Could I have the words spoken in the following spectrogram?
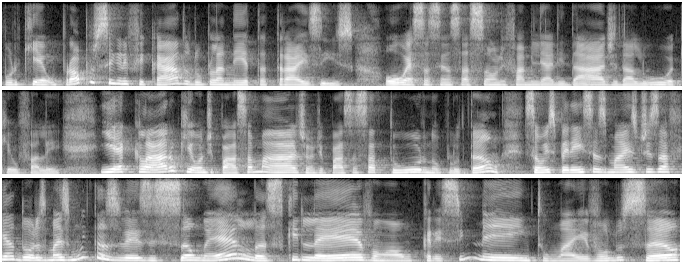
porque o próprio significado do planeta traz isso, ou essa sensação de familiaridade da Lua que eu falei. E é claro que onde passa Marte, onde passa Saturno, Plutão, são experiências mais desafiadoras, mas muitas vezes são elas que levam a um crescimento, uma evolução.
